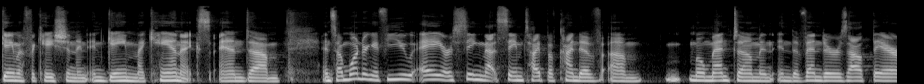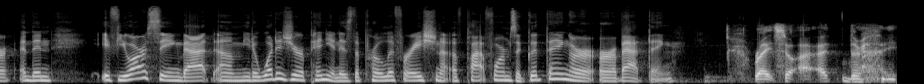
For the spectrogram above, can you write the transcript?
gamification and, and, game mechanics. And um, and so I'm wondering if you a are seeing that same type of kind of um, momentum in, in, the vendors out there, and then if you are seeing that, um, you know, what is your opinion? Is the proliferation of platforms a good thing or, or a bad thing? Right. So I, I, there,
